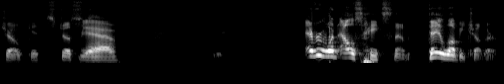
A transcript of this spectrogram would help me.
joke. It's just Yeah. everyone else hates them. They love each other.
